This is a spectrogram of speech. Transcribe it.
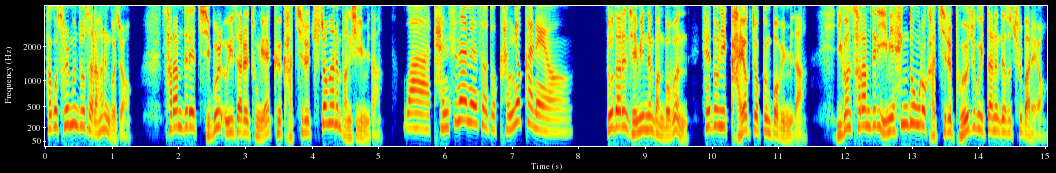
하고 설문조사를 하는 거죠. 사람들의 지불 의사를 통해 그 가치를 추정하는 방식입니다. 와, 단순하면서도 강력하네요. 또 다른 재미있는 방법은 해돈이 가역접근법입니다. 이건 사람들이 이미 행동으로 가치를 보여주고 있다는 데서 출발해요.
